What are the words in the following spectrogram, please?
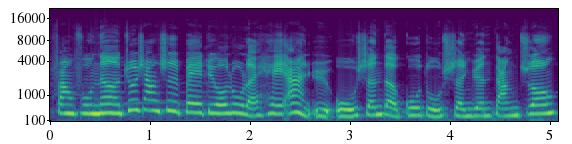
仿佛呢就像是被丢入了黑暗与无声的孤独深渊当中。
